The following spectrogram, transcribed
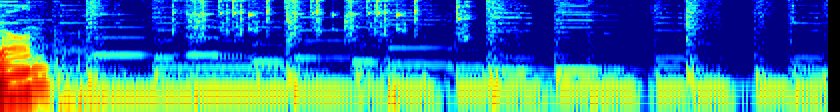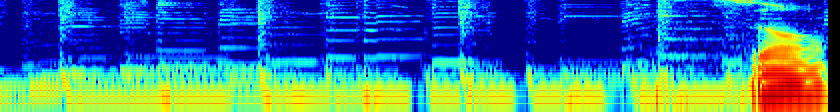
Bauen. So.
